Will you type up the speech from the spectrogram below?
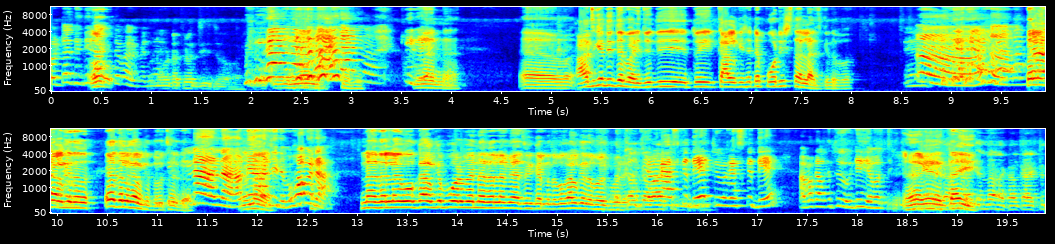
ওটা দিদি রাখতে পারবে না? ওটা দিয়ে না না না আজকে দিতে পারি যদি তুই কালকে সেটা পড়িস তাহলে আজকে দেবো। তাহলে কালকে দেবো। এ, তাহলে কালকে দেবো না না আমি না। আজই দেবো হবে না। না তাহলে ও কালকে পড়বে না তাহলে আমি আজকে কেন দেবো? কালকে দেবো একবারে। আজকে দে তুই আজকে দে আবার কালকে তুই ওইটাই যাব। হ্যাঁ হ্যাঁ, তাই? না না কালকে আরেকটা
